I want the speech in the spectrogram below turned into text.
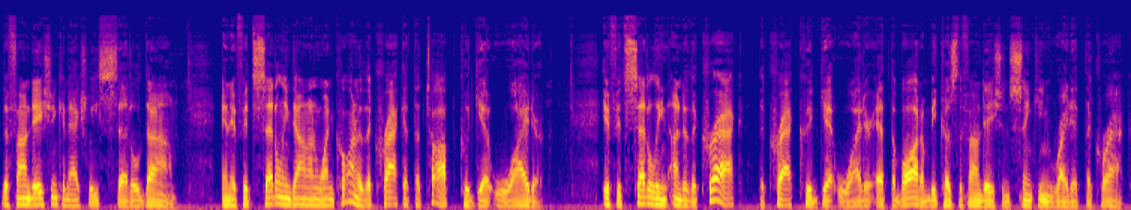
the foundation can actually settle down. And if it's settling down on one corner, the crack at the top could get wider. If it's settling under the crack, the crack could get wider at the bottom because the foundation's sinking right at the crack.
